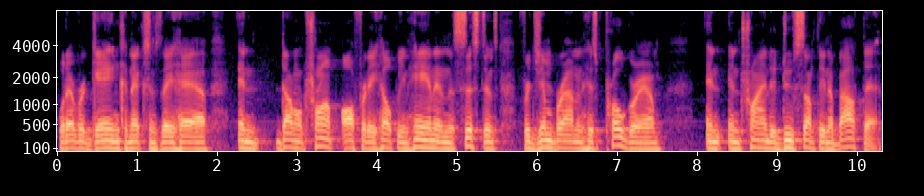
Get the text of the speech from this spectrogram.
whatever gang connections they have, and Donald Trump offered a helping hand and assistance for Jim Brown and his program and, and trying to do something about that.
